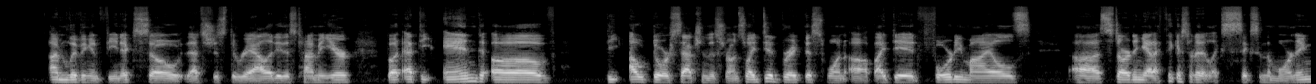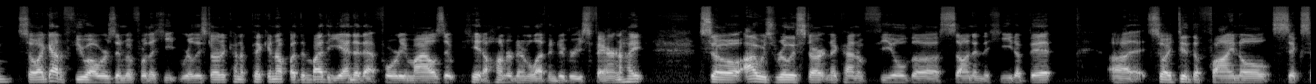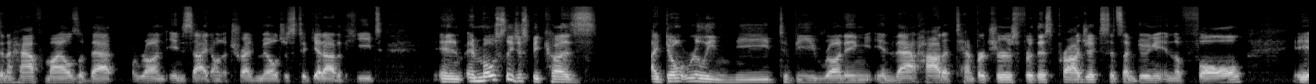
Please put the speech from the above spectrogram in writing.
I'm living in Phoenix, so that's just the reality this time of year. But at the end of the outdoor section of this run, so I did break this one up. I did 40 miles uh, starting at I think I started at like six in the morning. So I got a few hours in before the heat really started kind of picking up. But then by the end of that 40 miles, it hit 111 degrees Fahrenheit. So I was really starting to kind of feel the sun and the heat a bit. Uh, so I did the final six and a half miles of that run inside on a treadmill just to get out of the heat, and and mostly just because I don't really need to be running in that hot of temperatures for this project since I'm doing it in the fall.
